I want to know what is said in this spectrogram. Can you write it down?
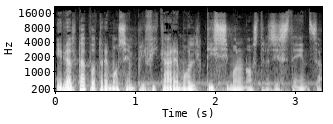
in realtà potremmo semplificare moltissimo la nostra esistenza.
